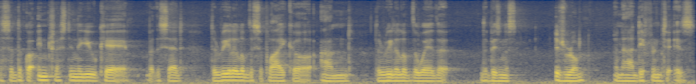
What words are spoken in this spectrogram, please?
They said they've got interest in the UK, but they said they really love the supply co and they really love the way that the business is run and how different it is.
